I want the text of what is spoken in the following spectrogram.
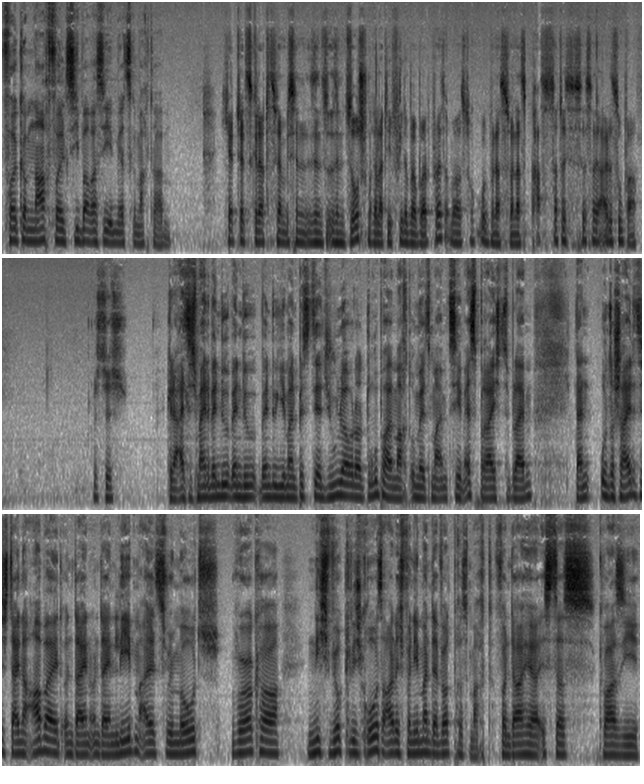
vollkommen nachvollziehbar, was sie eben jetzt gemacht haben. Ich hätte jetzt gedacht, das wäre ein bisschen, sind, sind so schon relativ viele bei WordPress, aber ist doch gut, wenn das, wenn das passt, das ist das ja alles super. Richtig. Genau, also ich meine, wenn du, wenn du, wenn du jemand bist, der Joomla oder Drupal macht, um jetzt mal im CMS-Bereich zu bleiben, dann unterscheidet sich deine Arbeit und dein, und dein Leben als Remote Worker nicht wirklich großartig von jemand, der WordPress macht. Von daher ist das quasi,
